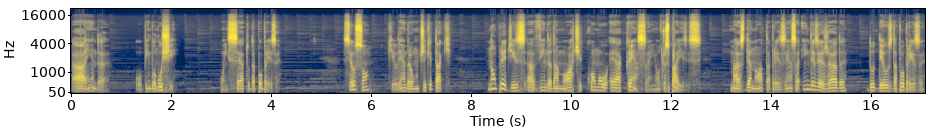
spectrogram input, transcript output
há ainda o Bimbomushi, o inseto da pobreza. Seu som, que lembra um tic-tac, não prediz a vinda da morte como é a crença em outros países, mas denota a presença indesejada do deus da pobreza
